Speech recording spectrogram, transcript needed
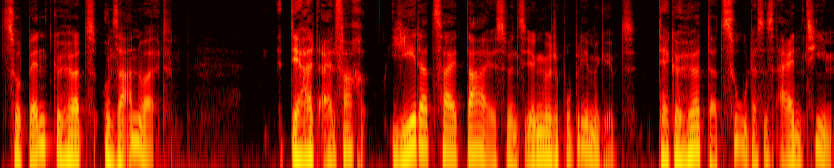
Zur Band gehört unser Anwalt, der halt einfach jederzeit da ist, wenn es irgendwelche Probleme gibt. Der gehört dazu, das ist ein Team.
